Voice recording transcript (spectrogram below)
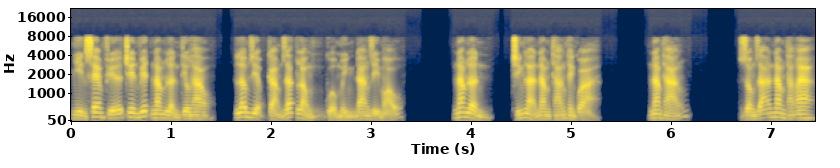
nhìn xem phía trên viết năm lần tiêu hao, lâm diệp cảm giác lòng của mình đang dì máu. Năm lần, chính là năm tháng thành quả. Năm tháng? Dòng giã năm tháng a.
